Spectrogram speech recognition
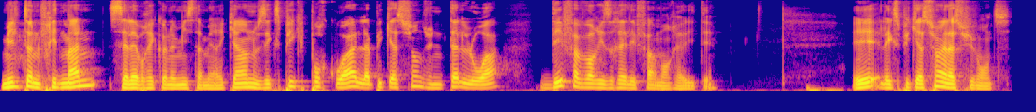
Milton Friedman, célèbre économiste américain, nous explique pourquoi l'application d'une telle loi défavoriserait les femmes en réalité. Et l'explication est la suivante.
